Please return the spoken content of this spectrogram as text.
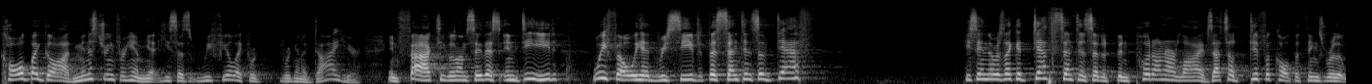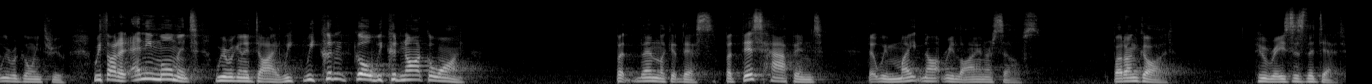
Called by God, ministering for him, yet he says, We feel like we're, we're going to die here. In fact, he goes on to say this Indeed, we felt we had received the sentence of death. He's saying there was like a death sentence that had been put on our lives. That's how difficult the things were that we were going through. We thought at any moment we were going to die. We, we couldn't go, we could not go on. But then look at this. But this happened that we might not rely on ourselves, but on God, who raises the dead.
